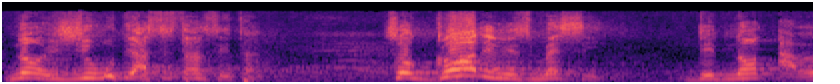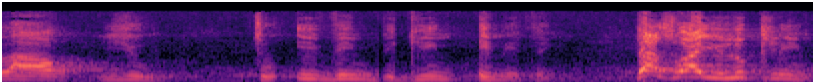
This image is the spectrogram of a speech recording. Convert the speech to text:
No, you will be assistant Satan. So God in his mercy did not allow you to even begin anything. That's why you look clean.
